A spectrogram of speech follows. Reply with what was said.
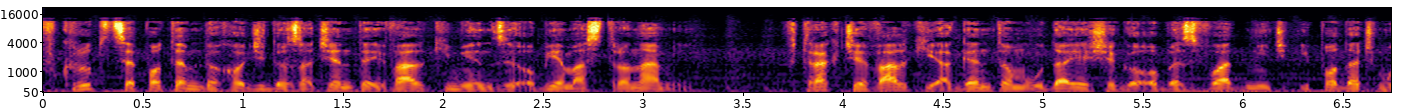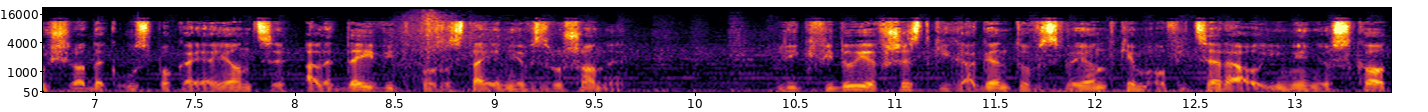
Wkrótce potem dochodzi do zaciętej walki między obiema stronami. W trakcie walki agentom udaje się go obezwładnić i podać mu środek uspokajający, ale David pozostaje niewzruszony. Likwiduje wszystkich agentów z wyjątkiem oficera o imieniu Scott,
